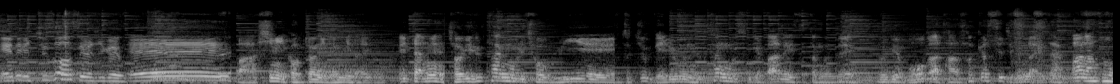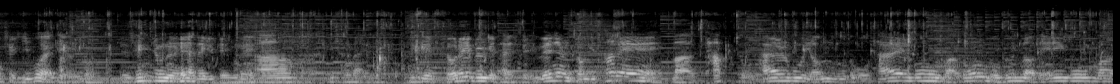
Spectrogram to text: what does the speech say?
애들이 주워왔어요 지금. 에이. 와 심히 걱정이 됩니다 이거. 일단은 저기 흙탕물이 저 위에 쭉 내려오는 흙탕물 속에 빠져 있었던 건데 여기에 뭐가 다 섞였을지 몰라 일단. 빨아서 저 입어야 돼요 이거. 생존을 해야 되기 때문에. 아 장난 아니다 이게 별의별 게 다 있어요. 왜냐면 저기 산에 막 닭도 살고 염소도 살고 막 똥도 흘러 내리고 막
